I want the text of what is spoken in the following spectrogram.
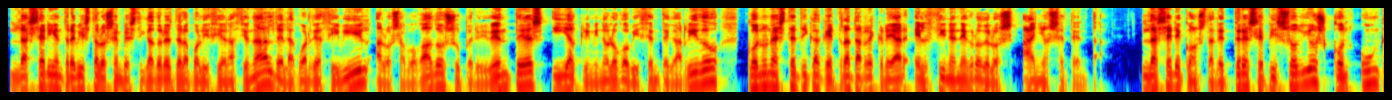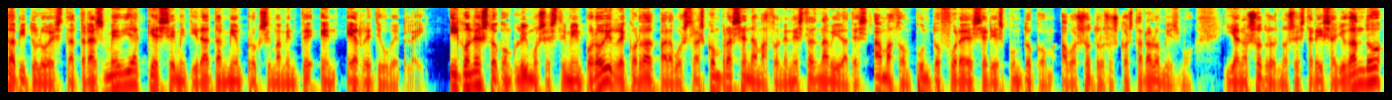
La serie entrevista a los investigadores de la Policía Nacional, de la Guardia Civil, a los abogados, supervivientes y al criminólogo Vicente Garrido, con una estética que trata de recrear el cine negro de los años 70. La serie consta de tres episodios con un capítulo extra transmedia que se emitirá también próximamente en RTV Play. Y con esto concluimos streaming por hoy. Recordad para vuestras compras en Amazon en estas navidades, amazon.fueradeseries.com. A vosotros os costará lo mismo y a nosotros nos estaréis ayudando.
